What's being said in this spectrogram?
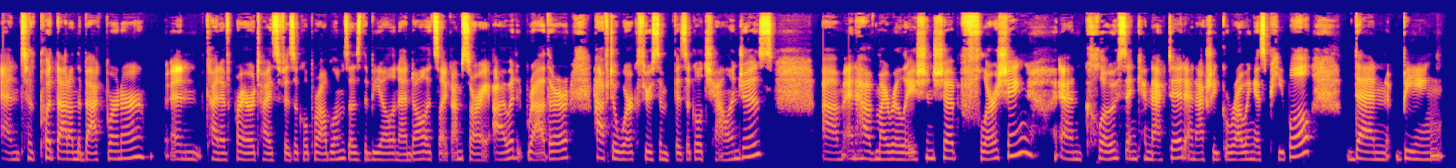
And to put that on the back burner and kind of prioritize physical problems as the be all and end all, it's like, I'm sorry, I would rather have to work through some physical challenges um, and have my relationship flourishing and close and connected and actually growing as people than being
